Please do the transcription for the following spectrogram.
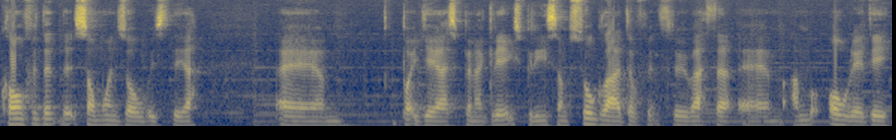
confident that someone's always there. Um, but yeah, it's been a great experience. I'm so glad I've went through with it. Um, I'm already,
